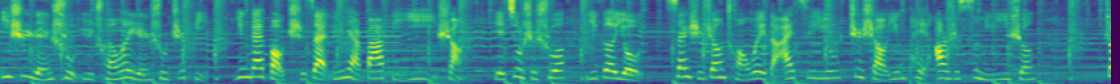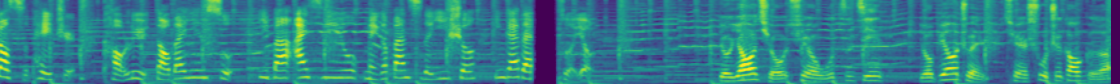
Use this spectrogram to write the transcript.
医师人数与床位人数之比应该保持在零点八比一以上。也就是说，一个有三十张床位的 ICU 至少应配二十四名医生。照此配置，考虑倒班因素，一般 ICU 每个班次的医生应该在左右。有要求却无资金，有标准却束之高阁，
